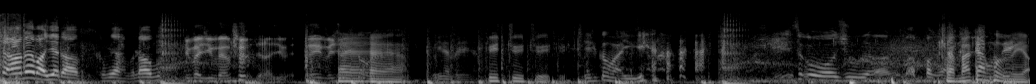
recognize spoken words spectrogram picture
查呢嘛，一打，咁樣，唔鬧不？你咪要唔要出嚟？你咪要。哎哎哎！追追追追！你這個玩意。你這個我輸了，fuck 啊！什麼幹部沒有？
